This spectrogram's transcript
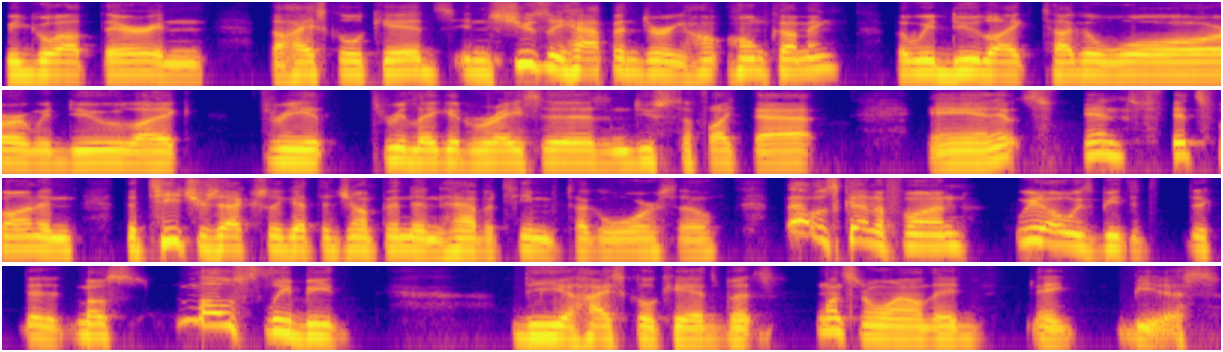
we'd go out there and the high school kids, and it's usually happened during ho- homecoming, but we'd do like tug of war, and we'd do like three three legged races and do stuff like that and it's it's it's fun. And the teachers actually got to jump in and have a team of tug of war, so that was kind of fun. We'd always beat the, the, the most mostly beat the high school kids, but once in a while they they beat us.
